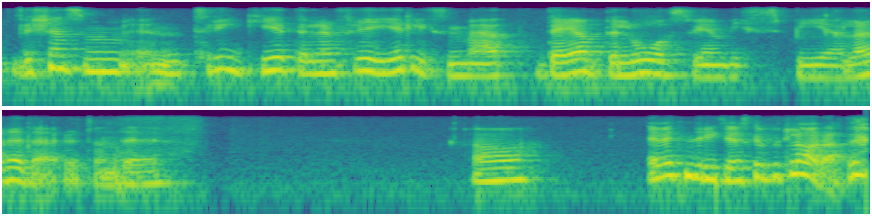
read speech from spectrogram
Det känns som en trygghet eller en frihet liksom med att det är inte låst vid en viss spelare där utan det... Ja. Jag vet inte riktigt hur jag ska förklara det.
